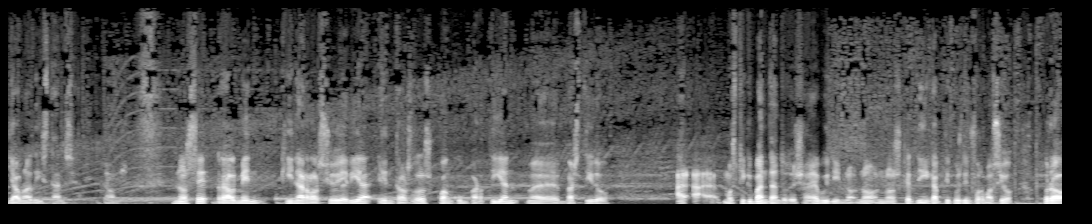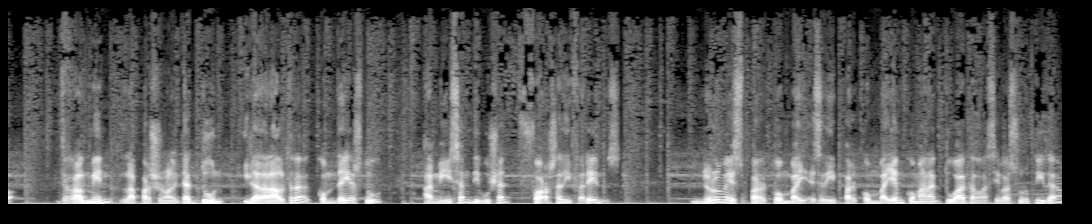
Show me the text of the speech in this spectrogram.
hi ha una distància. Doncs, no sé realment quina relació hi havia entre els dos quan compartien eh, vestidor. M'ho estic inventant tot això, eh? vull dir, no, no, no és que tingui cap tipus d'informació, però realment la personalitat d'un i la de l'altre, com deies tu, a mi se'm dibuixen força diferents. No només per com, ve... és a dir, per com veiem com han actuat en la seva sortida,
